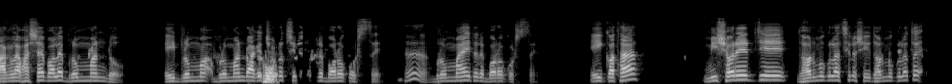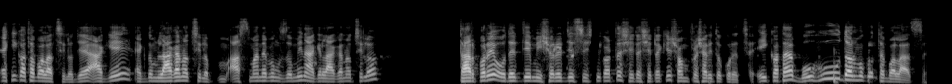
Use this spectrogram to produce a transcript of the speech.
বাংলা ভাষায় বলে ব্রহ্মাণ্ড। এই ব্রহ্মা, ব্রহ্মাণ্ড আগে ছোট ছিল বড় করছে। হ্যাঁ? ব্রহ্মা এটারে বড় করছে। এই কথা মিশরের যে ধর্মগুলা ছিল, সেই ধর্মগুলাতেও একই কথা বলা ছিল যে, আগে একদম লাগানো ছিল। আসমান এবং জমিন আগে লাগানো ছিল। তারপরে ওদের যে মিশরের যে সৃষ্টিকর্তা, সেটা সেটাকে সম্প্রসারিত করেছে। এই কথা বহু ধর্মগ্রন্থে বলা আছে।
